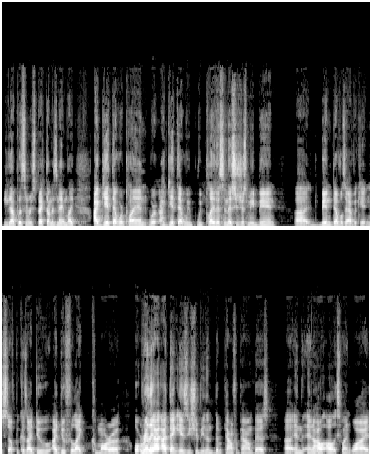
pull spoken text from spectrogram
you gotta put some respect on his name. Like I get that we're playing, we're I get that we we play this, and this is just me being uh being devil's advocate and stuff because I do I do feel like Kamara or really I, I think Izzy should be the, the pound for pound best. uh, and and Yeah. I'll, I'll explain why.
